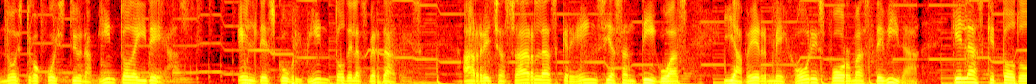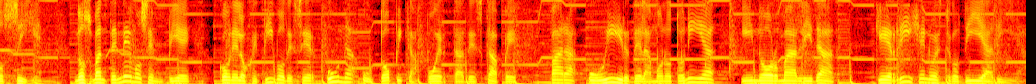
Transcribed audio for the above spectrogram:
nuestro cuestionamiento de ideas, el descubrimiento de las verdades, a rechazar las creencias antiguas y a ver mejores formas de vida que las que todos siguen. Nos mantenemos en pie con el objetivo de ser una utópica puerta de escape para huir de la monotonía y normalidad que rige nuestro día a día.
